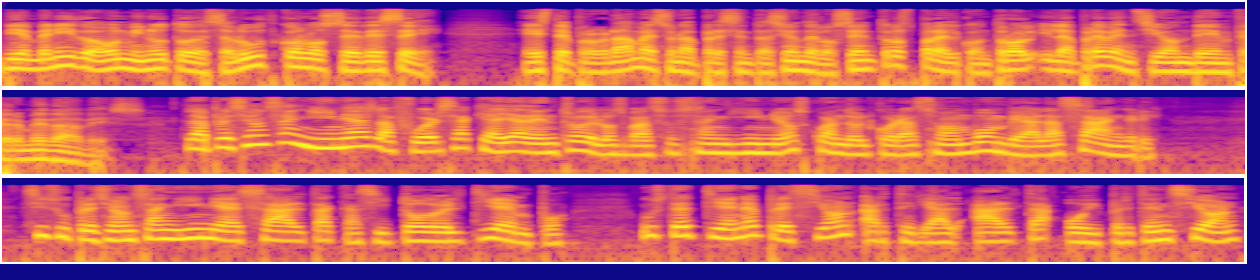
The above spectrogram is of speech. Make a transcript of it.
Bienvenido a Un Minuto de Salud con los CDC. Este programa es una presentación de los Centros para el Control y la Prevención de Enfermedades. La presión sanguínea es la fuerza que hay adentro de los vasos sanguíneos cuando el corazón bombea la sangre. Si su presión sanguínea es alta casi todo el tiempo, usted tiene presión arterial alta o hipertensión,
